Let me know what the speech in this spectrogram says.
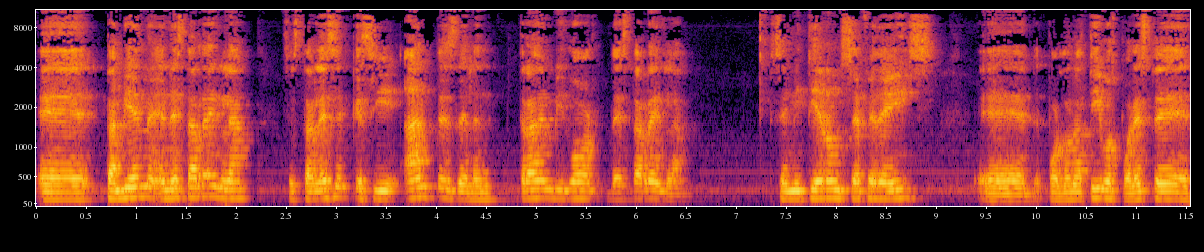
Eh, también en esta regla se establece que si antes de la entrada en vigor de esta regla se emitieron CFDIs eh, por donativos por este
